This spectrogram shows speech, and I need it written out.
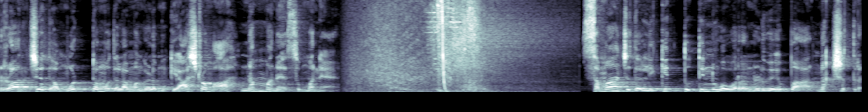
ರಾಜ್ಯದ ಮೊಟ್ಟ ಮೊದಲ ಮಂಗಳಮುಖಿ ಆಶ್ರಮ ನಮ್ಮನೆ ಸುಮ್ಮನೆ. ಸಮಾಜದಲ್ಲಿ ಕಿತ್ತು ತಿನ್ನುವವರ ನಡುವೆ ಒಬ್ಬ ನಕ್ಷತ್ರ.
